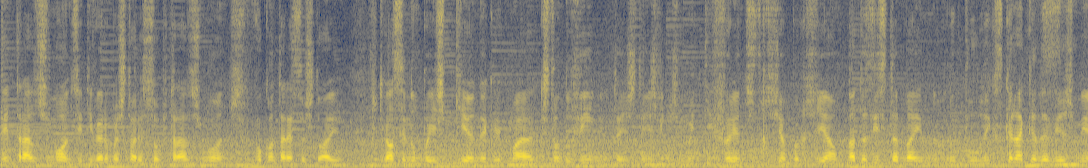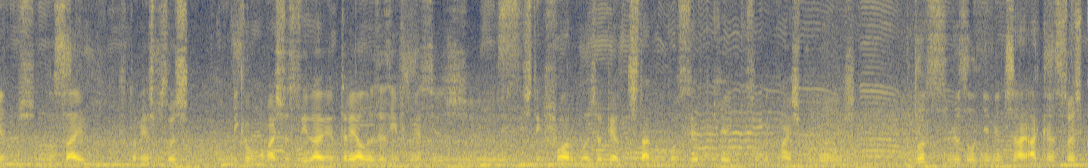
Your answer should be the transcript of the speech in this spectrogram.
em Trás-os-Montes e tiver uma história sobre Trás-os-Montes, vou contar essa história. Portugal sendo um país pequeno, é como a questão do vinho, tens, tens vinhos muito diferentes de região para região. Notas isso também no, no público, se calhar cada vez menos, não sei, porque também as pessoas comunicam com mais facilidade entre elas, as influências, eh, existem fórmulas até de estar num concerto que, é- que são muito mais comuns. Todos os meus alinhamentos, há, há canções que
